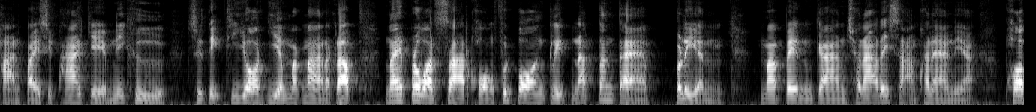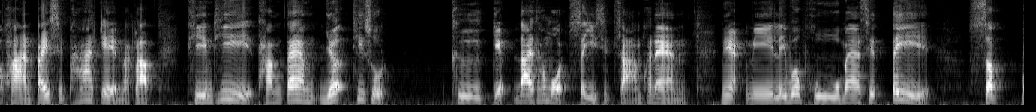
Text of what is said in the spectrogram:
ผ่านไป 15 เกม นี่คือสถิติที่ยอดเยี่ยมมากๆนะครับ ในประวัติศาสตร์ของฟุตบอลอังกฤษนับตั้งแต่เปลี่ยนมาเป็นการชนะได้ 3 คะแนนเนี่ย พอผ่านไป 15 เกมนะครับ ทีมที่ทำแต้มเยอะที่สุด คือเก็บได้ทั้งหมด 43 คะแนน เนี่ยมีลิเวอร์พูลแมนซิตี้สเป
